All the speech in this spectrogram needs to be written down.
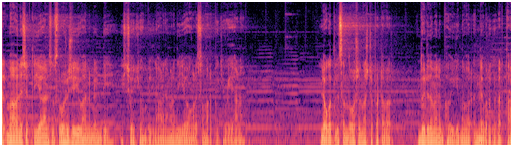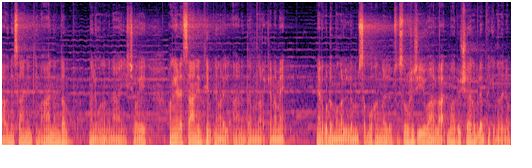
ആത്മാവിനെ ശക്തിയാൽ ശുശ്രൂഷ ചെയ്യുവാനും വേണ്ടി ഈശോയ്ക്ക് മുമ്പിൽ ഞങ്ങൾ ഞങ്ങളുടെ നിയോഗങ്ങൾ സമർപ്പിക്കുകയാണ്. ലോകത്തിൽ സന്തോഷം നഷ്ടപ്പെട്ടവർ ദുരിതം അനുഭവിക്കുന്നവർ എന്നിവർക്ക് കർത്താവിന്റെ സാന്നിധ്യം ആനന്ദം നൽകുന്നതിനായി ഈശോയെ അങ്ങയുടെ സാന്നിധ്യം ഞങ്ങളിൽ ആനന്ദം നിറയ്ക്കണമേ. ഞങ്ങളുടെ കുടുംബങ്ങളിലും സമൂഹങ്ങളിലും ശുശ്രൂഷ ചെയ്യുവാനുള്ള ആത്മാഭിഷേകം ലഭിക്കുന്നതിനും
